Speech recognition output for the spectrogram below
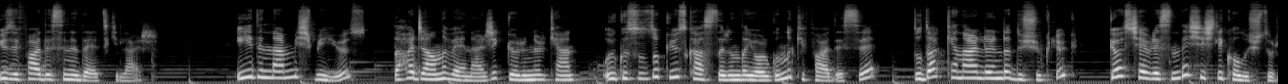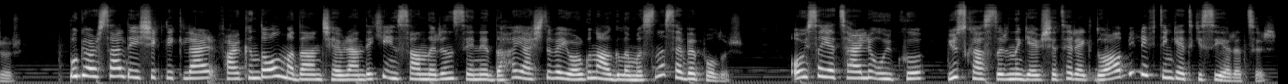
yüz ifadesini de etkiler. İyi dinlenmiş bir yüz, daha canlı ve enerjik görünürken uykusuzluk yüz kaslarında yorgunluk ifadesi, dudak kenarlarında düşüklük, göz çevresinde şişlik oluşturur. Bu görsel değişiklikler farkında olmadan çevrendeki insanların seni daha yaşlı ve yorgun algılamasına sebep olur. Oysa yeterli uyku yüz kaslarını gevşeterek doğal bir lifting etkisi yaratır.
